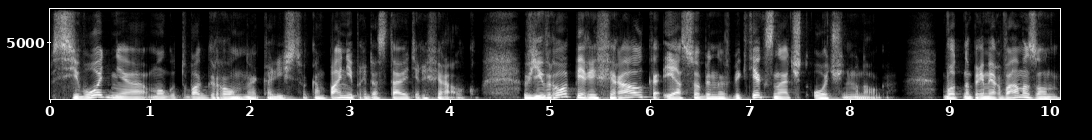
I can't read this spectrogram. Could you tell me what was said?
сегодня могут в огромное количество компаний предоставить рефералку. В Европе рефералка, и особенно в Big значит очень много. Вот, например, в Amazon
